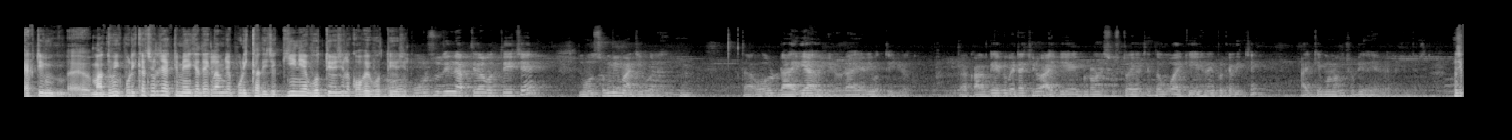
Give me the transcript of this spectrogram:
একটি মাধ্যমিক পরীক্ষা চলছে একটি মেয়েকে দেখলাম যে পরীক্ষা দিয়েছে। কি নিয়ে ভর্তি হয়েছিল কবে ভর্তি হয়েছিল? পরশু দিন রাত্রিবেলা ভর্তি হয়েছে মৌসুমি মাঝি বলে। তা ওর ডায়রিয়া হয়েছিল ডায়রিয়ারই ভর্তি হয়েছিল। তা কালকে একটু বেটার ছিল আজকে মোটামুটি সুস্থ হয়ে গেছে তবু আজকে এখানে পরীক্ষা দিচ্ছে আজকে মনে হয় ছুটি হয়ে যাবে। বলছি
